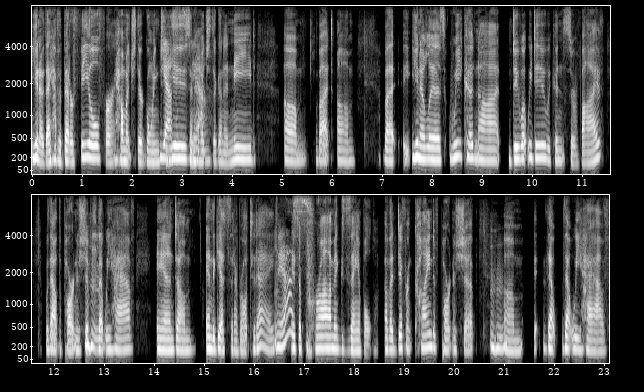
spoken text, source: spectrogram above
you know, they have a better feel for how much they're going to Yes, use and yeah. how much they're going to need. Um, but, um, but you know, Liz, we could not do what we do. We couldn't survive without the partnerships Mhm. that we have, and um, and the guests that I brought today yes. is a prime example of a different kind of partnership Mhm. um, that that we have,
